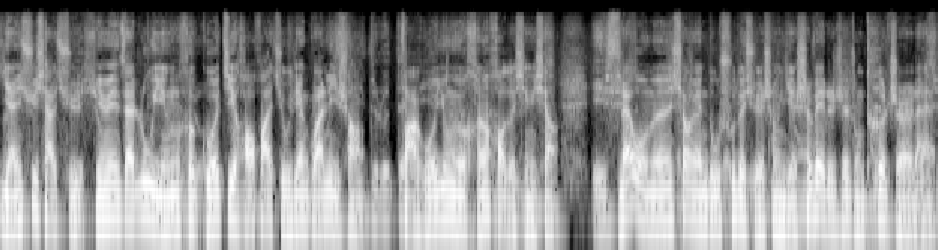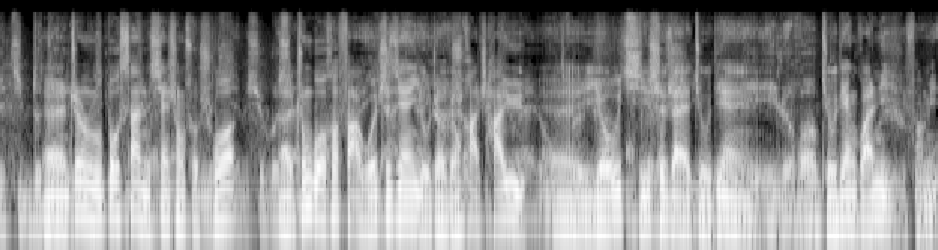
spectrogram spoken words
延续下去，因为在露营和国际豪华酒店管理上，法国拥有很好的形象。来我们校园读书的学生也是为了这种特质而来。呃，正如 Bosan 先生所说，呃，中国和法国之间有着文化差异，呃，尤其是在酒店酒店管理方面。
